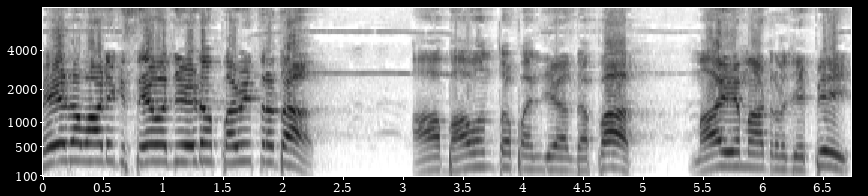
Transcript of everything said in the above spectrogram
పేదవాడికి సేవ చేయడం పవిత్రత. ఆ భావంతో పనిచేయాలి తప్ప మాయ మాటలు చెప్పి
